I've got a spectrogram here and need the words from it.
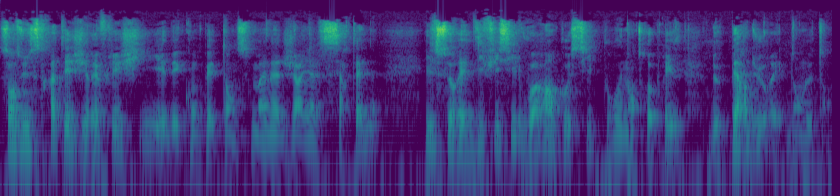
Sans une stratégie réfléchie et des compétences managériales certaines, il serait difficile, voire impossible pour une entreprise de perdurer dans le temps.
